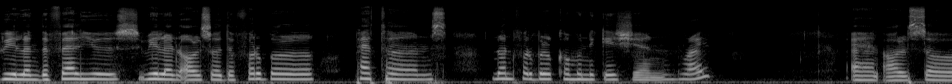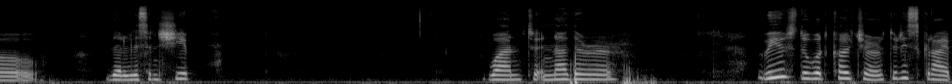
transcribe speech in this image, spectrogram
We learn the values we learn also the verbal patterns non-verbal communication right? And also the relationship one to another we use the word culture to describe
